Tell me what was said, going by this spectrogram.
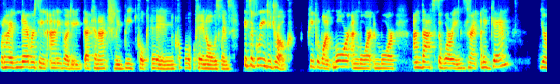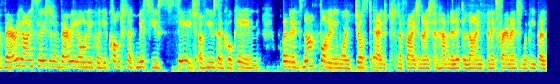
but I've never seen anybody that can actually beat cocaine. Cocaine always wins. It's a greedy drug. People want more and more and more. And that's the worrying concern. And again, you're very isolated and very lonely when you come to that misuse stage of using cocaine when it's not fun anymore, just out on a Friday night and having a little line and experimenting with people,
